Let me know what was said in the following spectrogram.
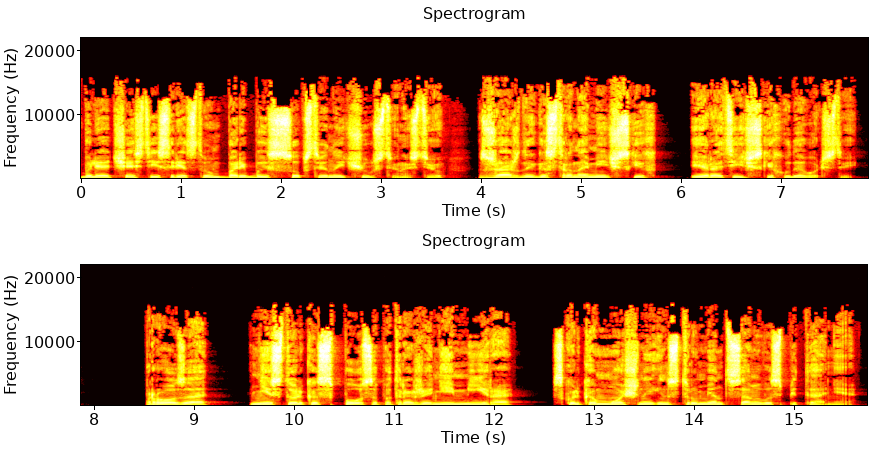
были отчасти и средством борьбы с собственной чувственностью, с жаждой гастрономических и эротических удовольствий. Проза — не столько способ отражения мира, сколько мощный инструмент самовоспитания —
